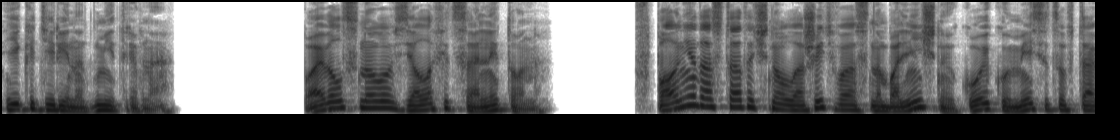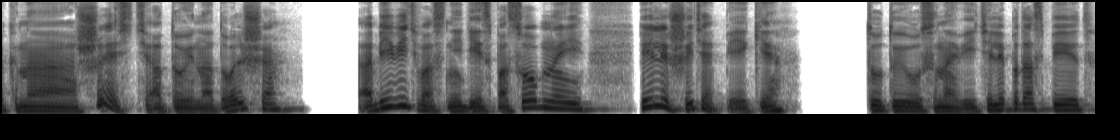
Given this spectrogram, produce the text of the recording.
Екатерина Дмитриевна. Павел снова взял официальный тон. «Вполне достаточно уложить вас на больничную койку месяцев так на шесть, а то и на дольше, объявить вас недееспособной и лишить опеки. Тут и усыновители подоспеют.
